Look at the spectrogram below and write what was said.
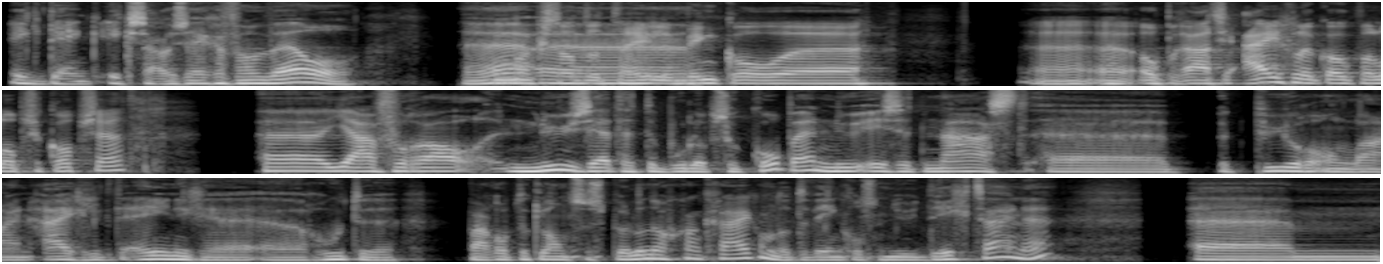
Ik denk, ik zou zeggen van wel. Ondanks dat het de eh, hele winkeloperatie eigenlijk ook wel op zijn kop zet. Eh, ja, vooral nu zet het de boel op zijn kop. Hè. Nu is het naast eh, het pure online eigenlijk de enige eh, route waarop de klant zijn spullen nog kan krijgen, omdat de winkels nu dicht zijn. Hè. Ehm,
